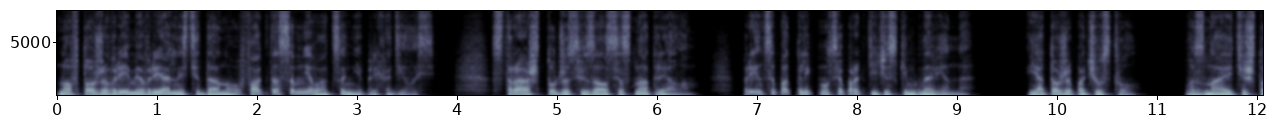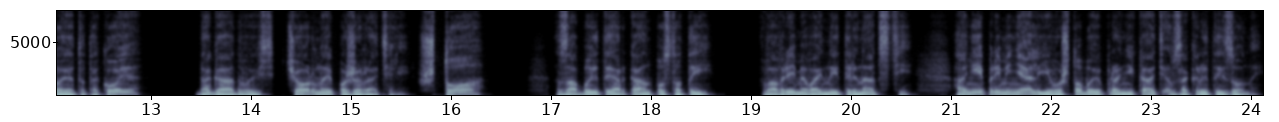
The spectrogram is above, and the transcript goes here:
но в то же время в реальности данного факта сомневаться не приходилось. Страж тут же связался с Натриалом. Принцип откликнулся практически мгновенно. Я тоже почувствовал. «Вы знаете, что это такое?» Догадываюсь, черные пожиратели. Что? Забытый аркан пустоты. Во время войны 13 они применяли его, чтобы проникать в закрытые зоны.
